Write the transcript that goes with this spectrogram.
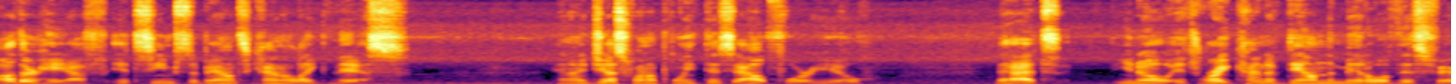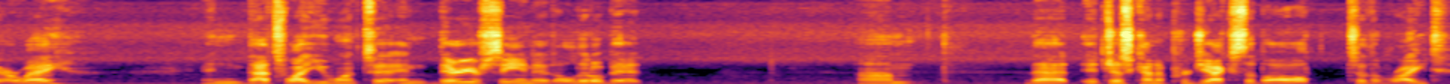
other half, it seems to bounce kind of like this. And I just want to point this out for you that you know, it's right kind of down the middle of this fairway. And that's why you want to, and there you're seeing it a little bit, um, that it just kind of projects the ball to the right.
